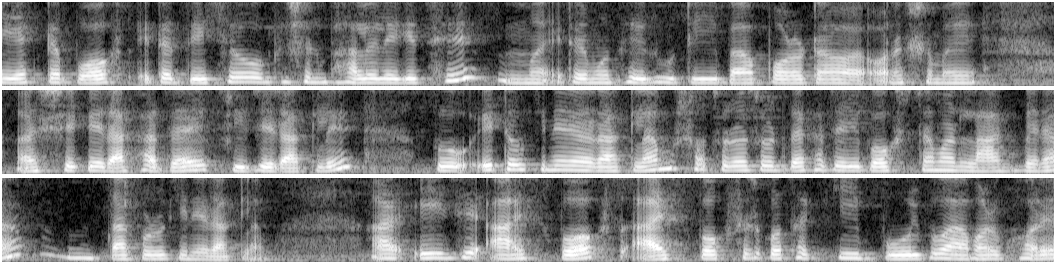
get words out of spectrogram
এই একটা বক্স, এটা দেখেও ভীষণ ভালো লেগেছে। এটার মধ্যে রুটি বা পরোটা অনেক সময় সেকে রাখা যায় ফ্রিজে রাখলে। তো এটাও কিনে রাখলাম। সচরাচর দেখা যায় এই বক্সটা আমার লাগবে না তারপরেও কিনে রাখলাম। আর এই যে আইস বক্স আইস বক্সের কথা কি বলব? আমার ঘরে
